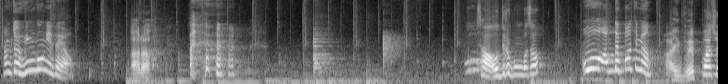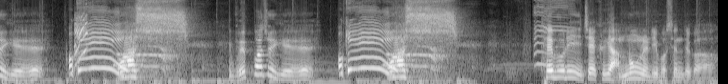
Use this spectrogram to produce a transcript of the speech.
삼촌 흰공이세요. 알아 자, 어디로 본 거죠? 오 안 돼 빠지면. 아이 왜 빠져 이게 오케이. 와 씨 왜 빠져 이게 오케이. 와 씨 테블이 이제 그게 안 먹는 리버샌드가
